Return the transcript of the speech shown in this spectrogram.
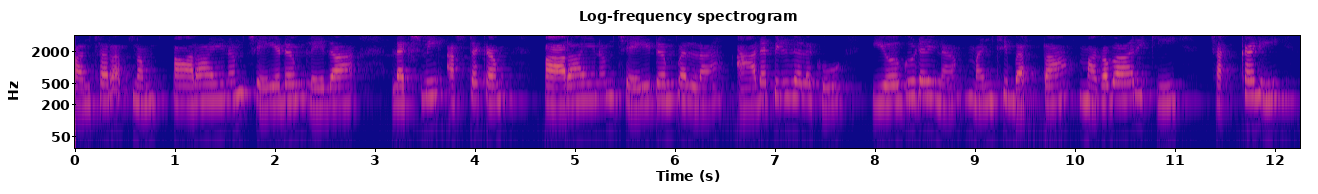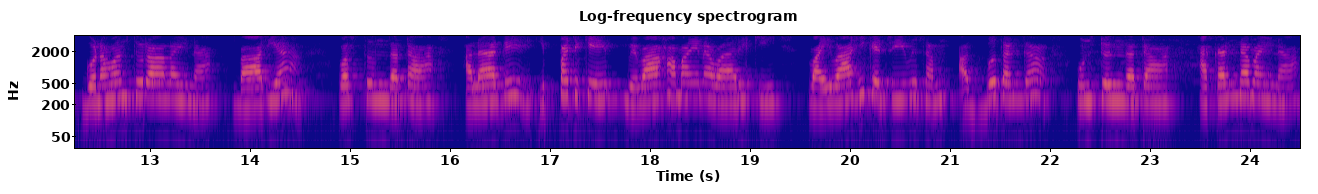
పంచరత్నం పారాయణం చేయడం లేదా లక్ష్మీ అష్టకం పారాయణం చేయడం వల్ల ఆడపిల్లలకు యోగుడైన మంచి భర్త మగవారికి చక్కని గుణవంతురాలైన భార్య వస్తుందట. అలాగే ఇప్పటికే వివాహమైన వారికి వైవాహిక జీవితం అద్భుతంగా ఉంటుందట. అఖండమైన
